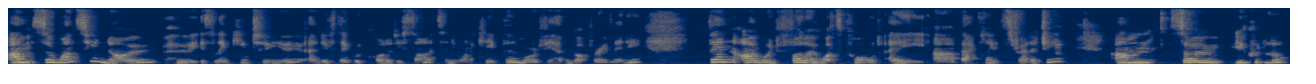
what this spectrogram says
Um, so once you know who is linking to you and if they're good quality sites and you want to keep them or if you haven't got very many, then I would follow what's called a uh, backlink strategy. Um, so you could look,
